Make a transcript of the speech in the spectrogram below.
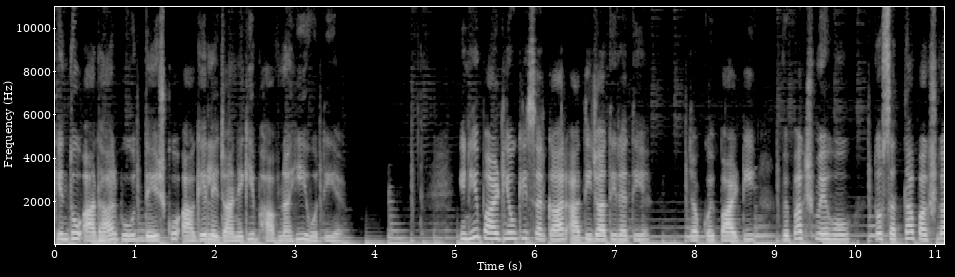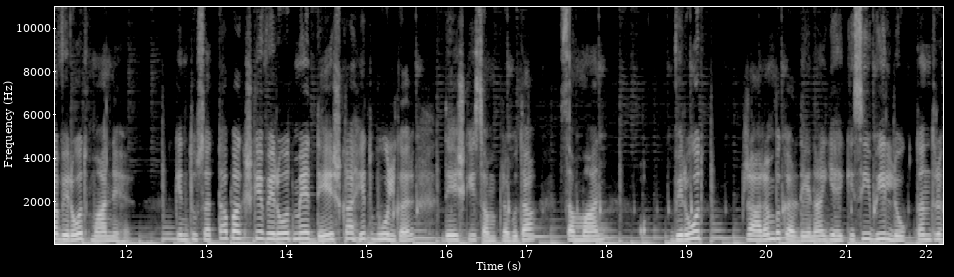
किंतु आधारभूत देश को आगे ले जाने की भावना ही होती है। इन्हीं पार्टियों की सरकार आती जाती रहती है। जब कोई पार्टी विपक्ष में हो तो सत्ता पक्ष का विरोध मान्य है। किंतु सत्ता पक्ष के विरोध में देश का हित भूलकर देश की संप्रभुता, सम्मान, विरोध प्रारंभ कर देना यह किसी भी लोकतंत्र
